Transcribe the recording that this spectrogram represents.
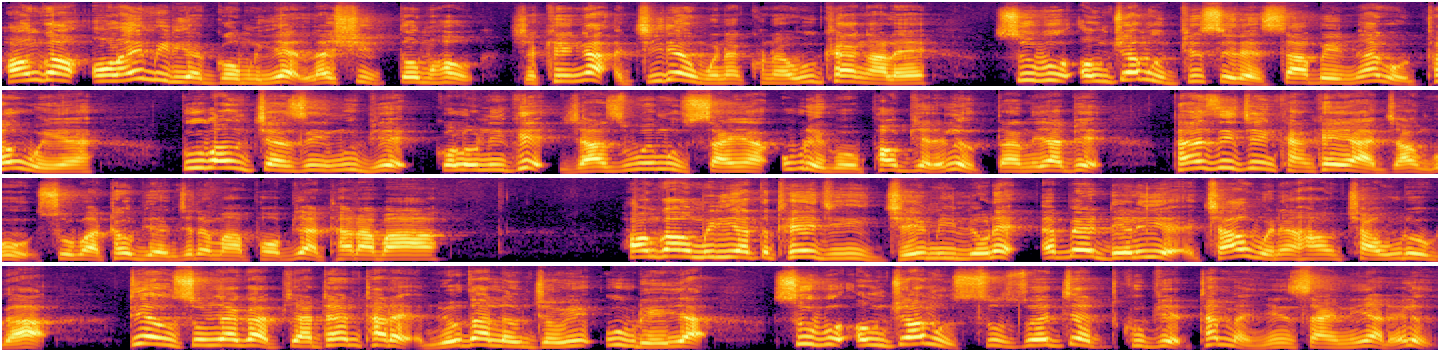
ဟောင်ကောင် online media ကုမ္ပဏီရဲ့လက်ရှိသို့မဟုတ်ရခိုင်ကအကြီးတဲ့ဝန်ထမ်း9ဦးခန့်ကလည်းစူဘူးအောင်ကြမှုဖြစ်စေတဲ့စာပေများကိုထုတ်ဝေရန်ပူးပေါင်းကြံစည်မှုဖြင့်ကိုလိုနီခေတ်ရာဇဝတ်မှုဆိုင်ရာဥပဒေကိုဖောက်ဖျက်တယ်လို့တန်တရားဖြင့်ဖမ်းဆီးခြင်းခံခဲ့ရကြောင်းကိုဆိုပါထုတ်ပြန်ချက်မှာဖော်ပြထားတာပါဟောင်ကောင်မီဒီယာတထဲကြီးဂျေမီလိုနဲ့ Apple Daily ရဲ့အခြားဝန်ထမ်းဟောင်း6ဦးတို့ကတရုတ်ဆိုရကပြဋ္ဌာန်းထားတဲ့အမျိုးသားလုံခြုံရေးဥပဒေအရ စူဘူးအောင်ကြမှုဆွဆွဲချက်တစ်ခုဖြစ်ထပ်မံရင်ဆိုင်နေရတယ်လို့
